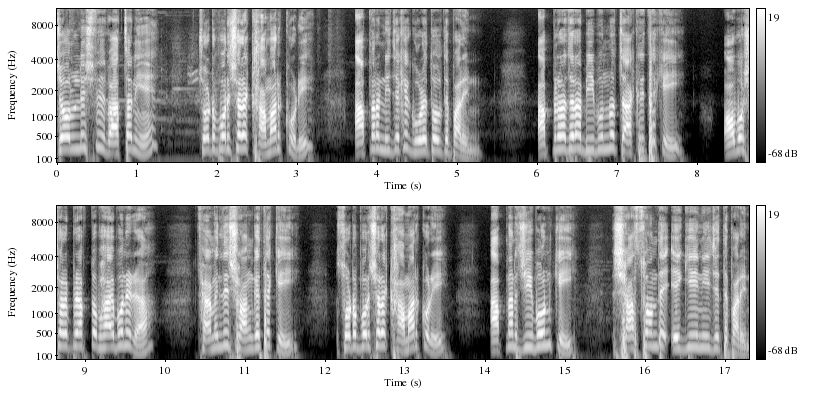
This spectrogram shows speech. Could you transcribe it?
চল্লিশ পিস বাচ্চা নিয়ে ছোট পরিসরে খামার করে আপনারা নিজেকে গড়ে তুলতে পারেন। আপনারা যারা বিভিন্ন চাকরি থেকেই অবসরপ্রাপ্ত ভাই বোনেরা ফ্যামিলির সঙ্গে থেকেই ছোট পরিসরে খামার করে আপনার জীবনকেই স্বাচ্ছন্দ্যে এগিয়ে নিয়ে যেতে পারেন।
